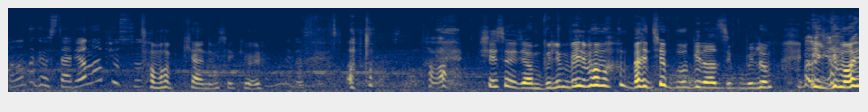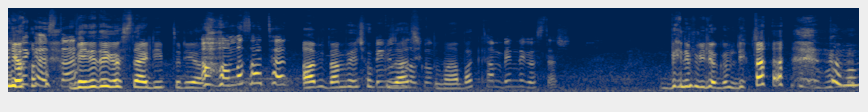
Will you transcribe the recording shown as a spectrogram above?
Bana göster ya ne yapıyorsun? Tamam kendimi çekiyorum. Beni de göster. tamam. Bir şey söyleyeceğim. Bloom benim ama bence bu birazcık Bloom. Bana- İlgi manyağı. de göster. Beni de göster deyip duruyor. Ama zaten Abi ben böyle çok Benim güzel vlogum. çıktım ha bak. tam beni de göster. Benim vlogum diyor. tamam.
